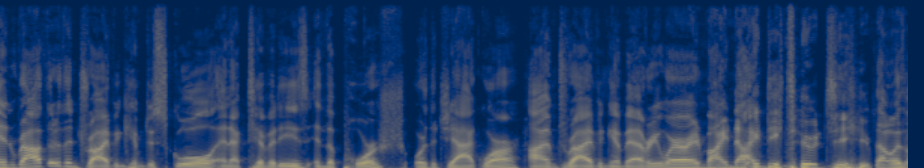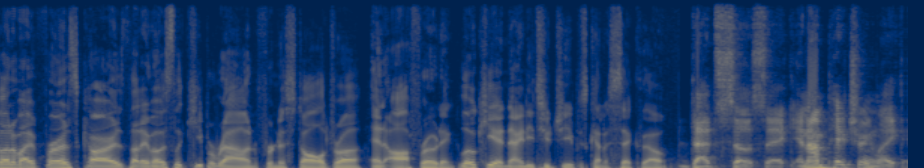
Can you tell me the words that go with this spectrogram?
And rather than driving him to school and activities in the Porsche or the Jaguar, I'm driving him everywhere in my 92 Jeep. That was one of my first cars that I mostly keep around for nostalgia and off-roading. Low-key, a 92 Jeep is kind of sick though. That's so sick. And I'm picturing like,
